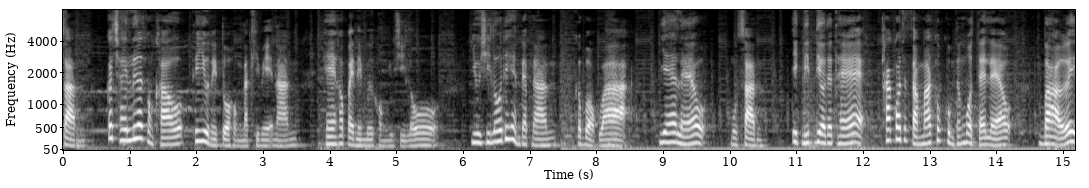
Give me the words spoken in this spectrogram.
ซันก็ใช้เลือดของเขาที่อยู่ในตัวของนาคิเมะนั้นแผ่เข้าไปในมือของยูชิโร่ ยูชิโร่ที่เห็นแบบนั้นก็บอกว่า แย่แล้ว มูซัน อีกนิดเดียวแท้ๆ ข้าก็จะสามารถควบคุมทั้งหมดได้แล้วบ้าเอ้ย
